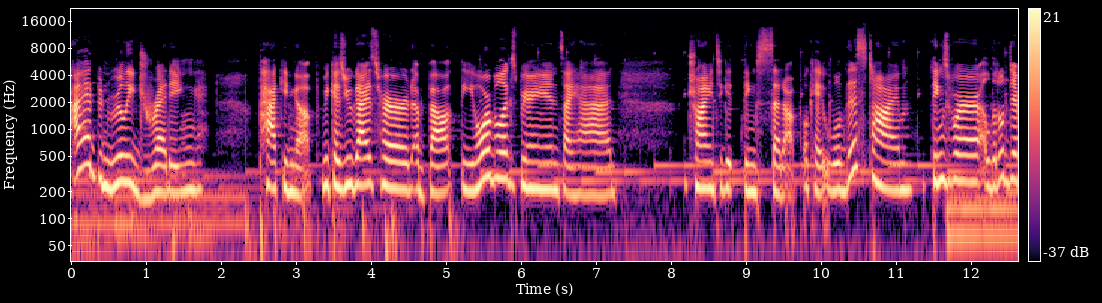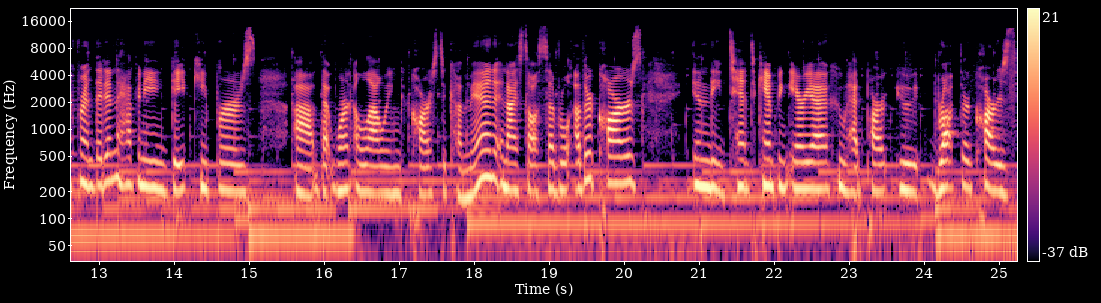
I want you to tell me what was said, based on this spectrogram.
I had been really dreading packing up because you guys heard about the horrible experience I had trying to get things set up. Okay, well, this time things were a little different. They didn't have any gatekeepers. Uh, that weren't allowing cars to come in, and I saw several other cars in the tent camping area who had parked who brought their cars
